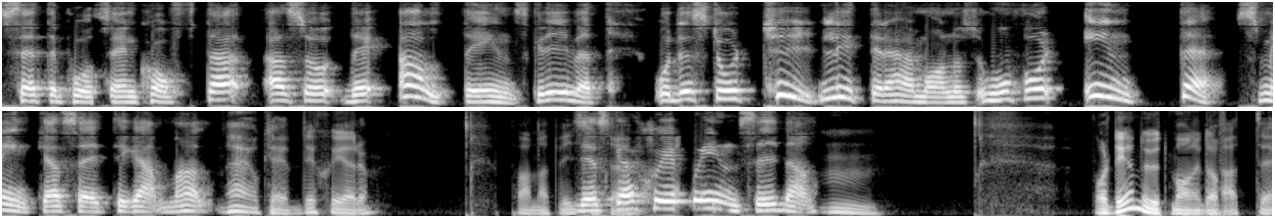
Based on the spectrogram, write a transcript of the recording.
sätter på sig en kofta. Alltså det är allt är inskrivet. Och det står tydligt i det här manus, hon får inte sminka sig till gammal. Nej, okej, det sker på annat vis. Det ska ske på insidan. Mm. Var det en utmaning då? Att eh,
